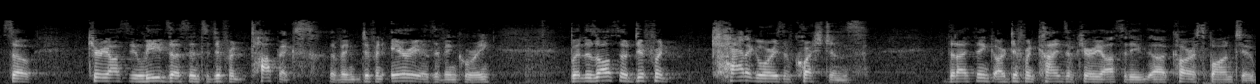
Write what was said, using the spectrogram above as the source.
So, curiosity leads us into different topics, of in, different areas of inquiry. But there's also different categories of questions that I think our different kinds of curiosity uh, correspond to.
